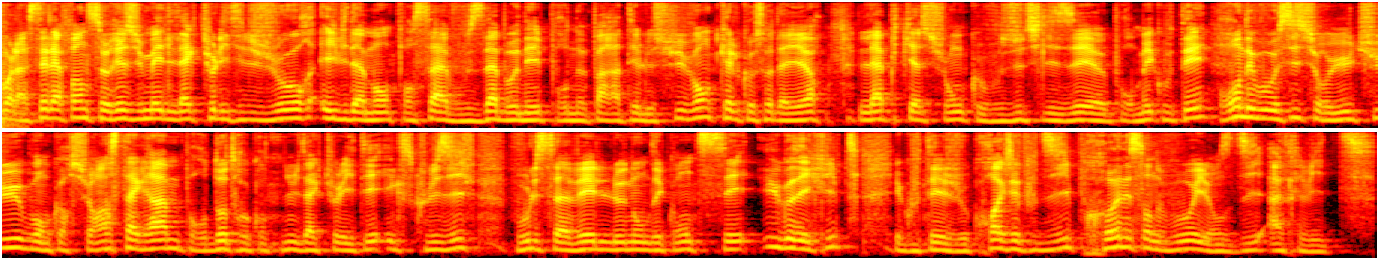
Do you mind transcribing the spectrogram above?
Voilà, c'est la fin de ce résumé de l'actualité du jour. Évidemment, pensez à vous abonner pour ne pas rater le suivant, quelle que soit d'ailleurs l'application que vous utilisez euh, pour m'écouter. Rendez-vous aussi sur YouTube ou encore sur Instagram pour d'autres contenus d'actualité exclusifs. Vous le savez, le nom des comptes, c'est Hugo Décrypte. Écoutez, je crois que j'ai tout dit. Prenez soin de vous et on se dit à très vite.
